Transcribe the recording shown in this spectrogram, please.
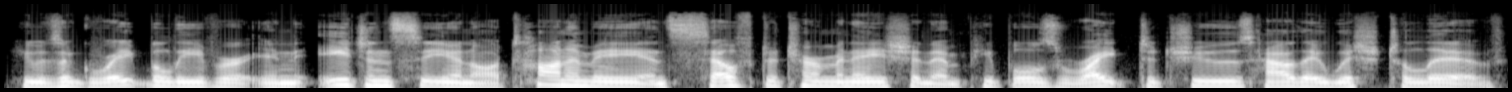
He was a great believer in agency and autonomy and self determination and people's right to choose how they wish to live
